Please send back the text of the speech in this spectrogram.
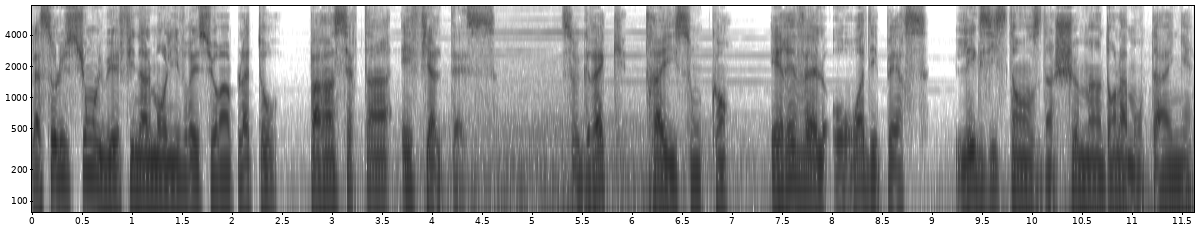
La solution lui est finalement livrée sur un plateau par un certain Éphialtès. Ce grec trahit son camp et révèle au roi des Perses l'existence d'un chemin dans la montagne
